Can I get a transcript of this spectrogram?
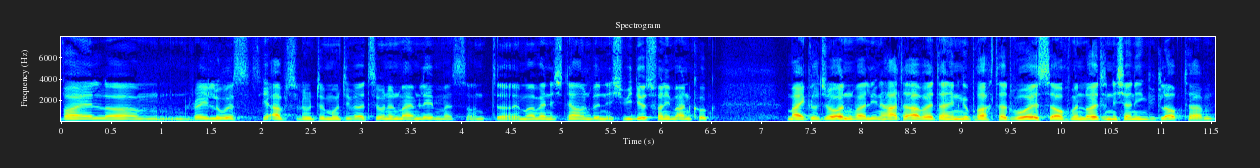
weil ähm, Ray Lewis die absolute Motivation in meinem Leben ist und äh, immer wenn ich down bin, ich Videos von ihm angucke. Michael Jordan, weil ihn harte Arbeit dahin gebracht hat, wo er ist, auch wenn Leute nicht an ihn geglaubt haben.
